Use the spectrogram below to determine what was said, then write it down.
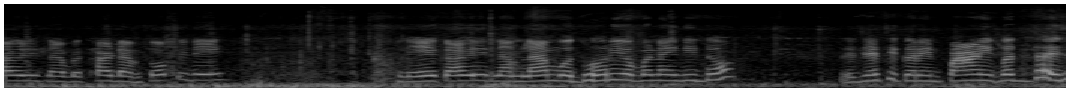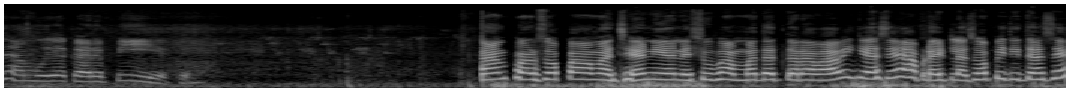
આવી રીતના આપણે ખાડામાં સોંપી દઈ ને એક આવી રીતના આમ લાંબો ધોરિયો બનાવી દીધો. જેથી કરીને પાણી બધાય જાંબુ એકારે પી શકે. જામફળ સોંપાવામાં જેની અને શુભા મદદ કરવા આવી ગયા છે. આપણે એટલા સોંપી દીધા છે.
